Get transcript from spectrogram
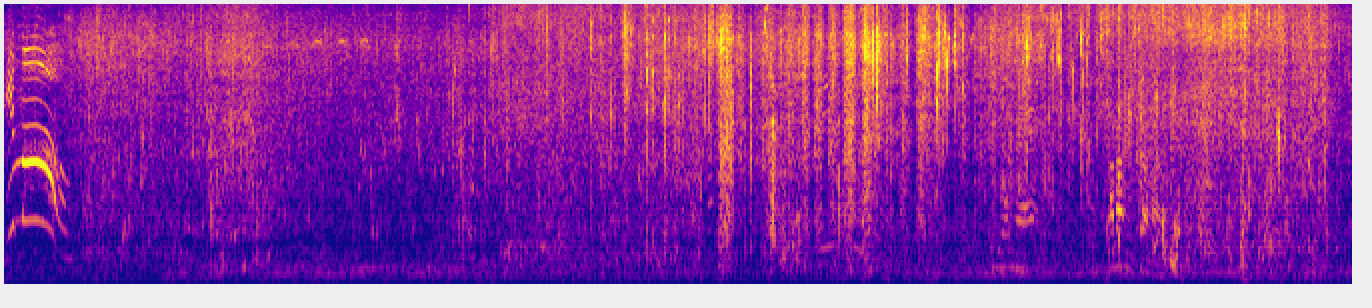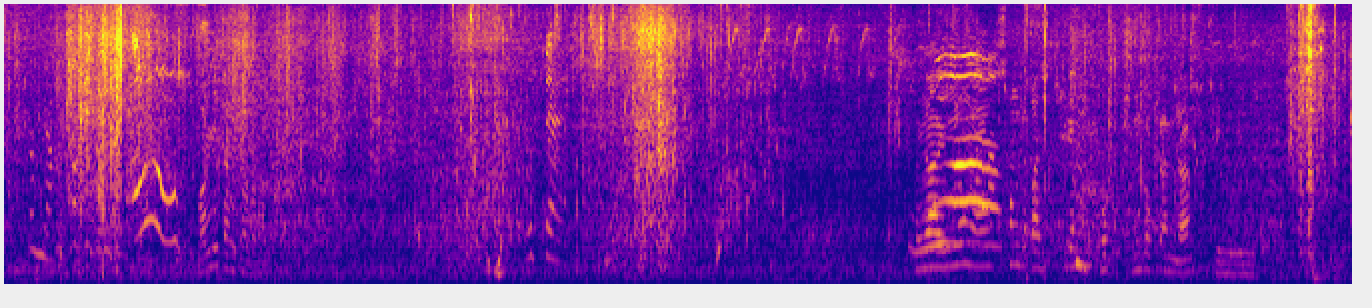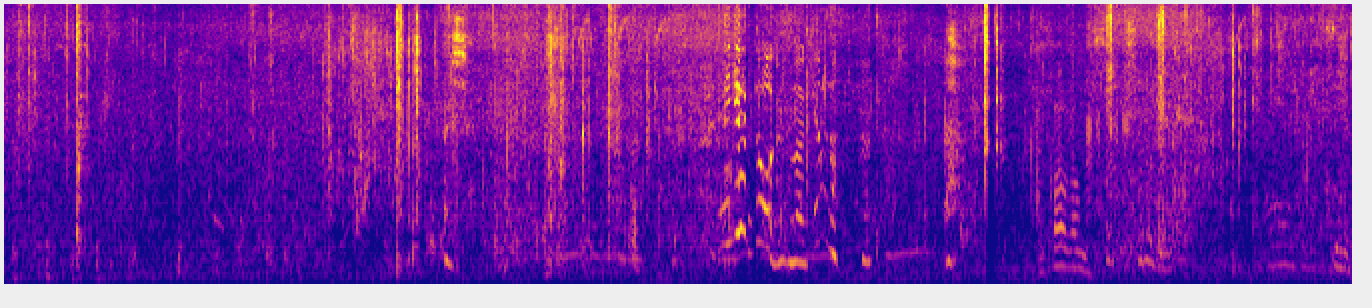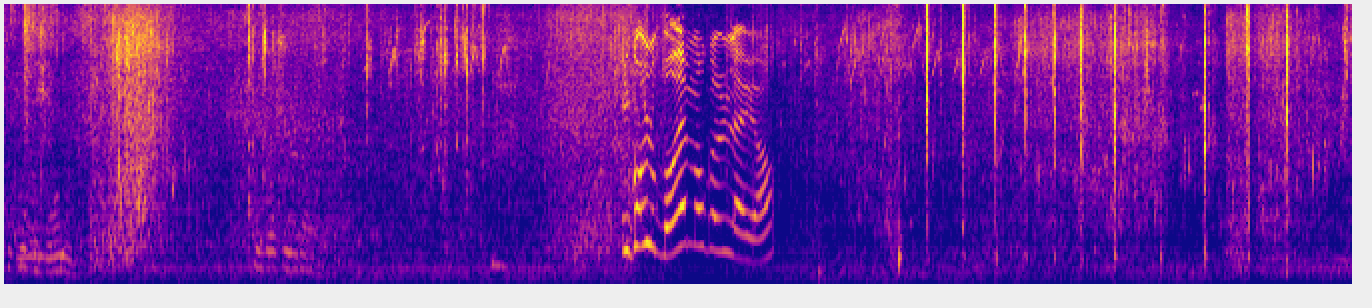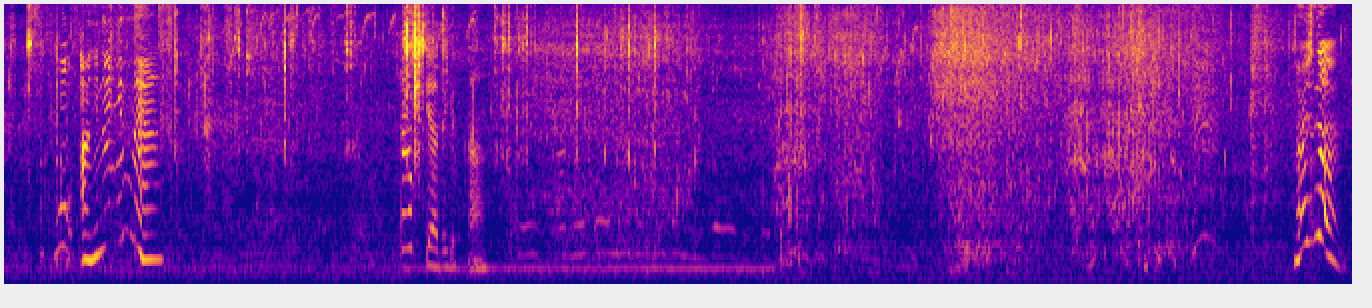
이모! 이용해. 사람 있잖아. 좀 약하게 어! 멀리 던져 그럼. 어때? 야 이용해. 성게 다시 찔리면 독 중독된다. 이게 또 어디서 났겠노? 가가면 쓰러져. 이거 두꺼워서 좋네. 이거 좀 이걸로 뭐 해 먹을래요? 어, 아니네, 있네. 해야 되겠다. 맛있는!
